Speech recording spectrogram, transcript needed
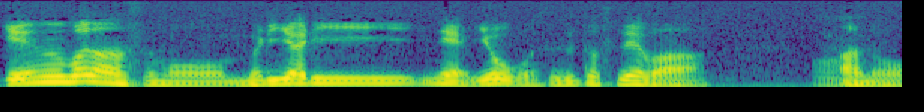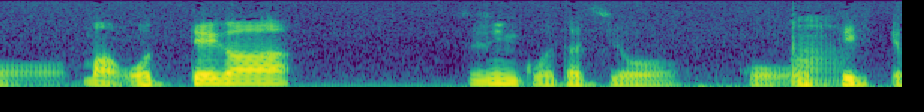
ゲームバランスも無理やりね、擁護するとすれば、うん。あの、まあ、追っ手が主人公たちをこううん。追ってきて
